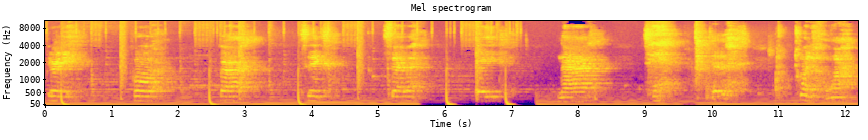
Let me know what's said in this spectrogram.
three, four, five, six, seven, nine, ten, twenty. One,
